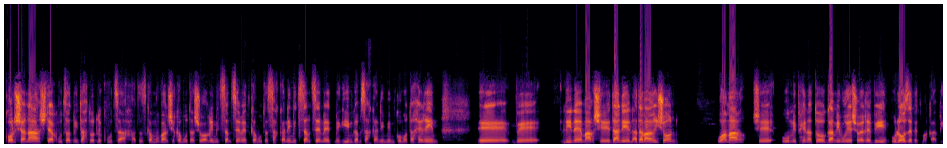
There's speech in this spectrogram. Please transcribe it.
כל שנה שתי הקבוצות מתאחדות לקבוצה אחת. אז כמובן שכמות השוערים מצטמצמת, כמות השחקנים מצטמצמת, מגיעים גם שחקנים ממקומות אחרים, אה, ולי נאמר שדניאל, הדבר הראשון, הוא אמר שהוא מבחינתו, גם אם הוא יהיה שוער רביעי, הוא לא עוזב את מכבי.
